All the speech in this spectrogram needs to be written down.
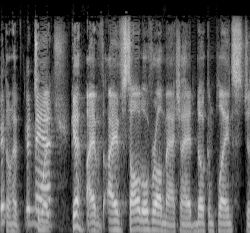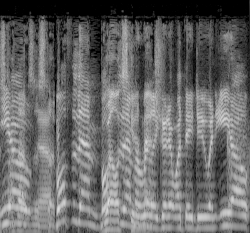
Good- Don't have Good too match. much. Yeah, I have I have solid overall match. I had no complaints. Just I thought was just Io, a- Both of them, both Well of them are really match. good at what they do. And Io,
